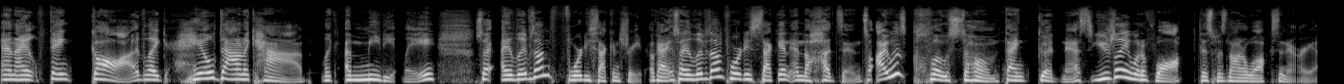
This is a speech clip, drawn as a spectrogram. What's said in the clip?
And I thank God, like hail down a cab, like immediately. So I lived on 42nd Street. Okay. So I lived on 42nd and the Hudson. So I was close to home. Thank goodness. Usually I would have walked. This was not a walk scenario.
